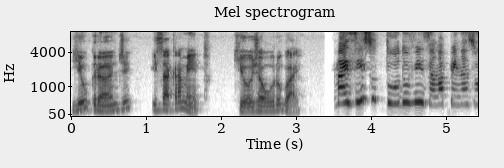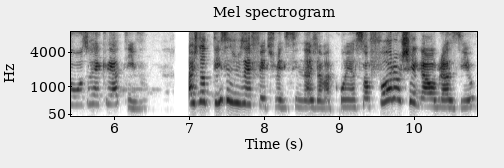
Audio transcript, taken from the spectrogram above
Rio Grande e Sacramento, que hoje é o Uruguai. Mas isso tudo visando apenas o uso recreativo. As notícias dos efeitos medicinais da maconha só foram chegar ao Brasil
